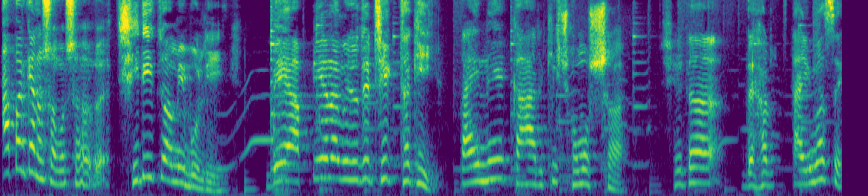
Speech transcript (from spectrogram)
আপার কেন সমস্যা হবে? সেটাই তো আমি বলি। বে আপনি আর আমি যদি ঠিক থাকি তাইলে কার কি সমস্যা? সেটা দেখার টাইম আছে।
